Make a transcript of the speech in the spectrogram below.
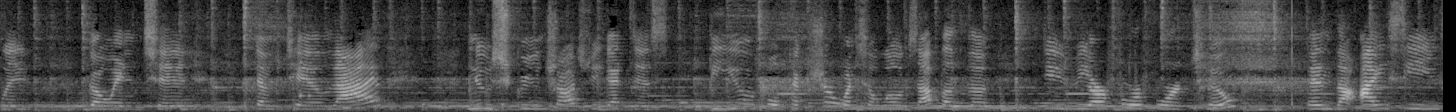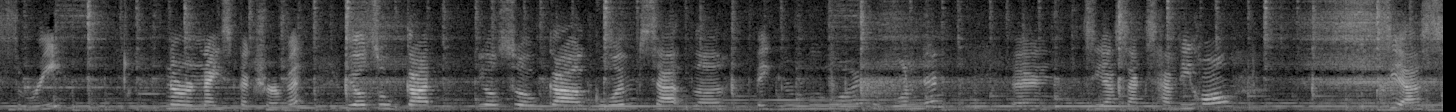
we go into Dovetail Live, new screenshots, we get this beautiful picture once it loads up of the DVR442 and the IC3. Another nice picture of it. We also got we also got a glimpse at the Bakerloo line of London and CSX Heavy Haul. CS.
